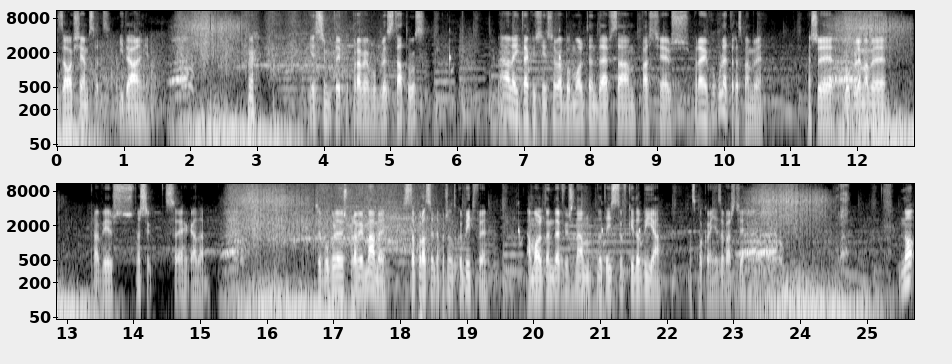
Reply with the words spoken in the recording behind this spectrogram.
Za 800, idealnie. Jeszcze mi tutaj poprawia w ogóle status. No ale i tak już nie trzeba, bo Molten Dev sam, patrzcie, już prawie w ogóle teraz mamy... Znaczy, w ogóle mamy... Prawie już... Znaczy, co ja gadam? Że w ogóle już prawie mamy 100% na początku bitwy. A Molten Dev już nam do tej stówki dobija. Na spokojnie, zobaczcie. No,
